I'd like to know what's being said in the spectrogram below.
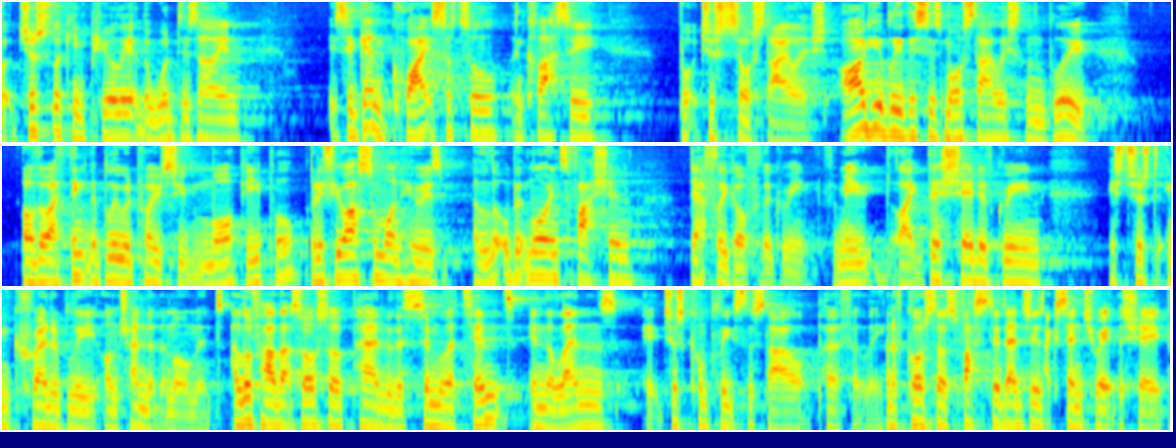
But just looking purely at the wood design, it's again quite subtle and classy, but just so stylish. Arguably, this is more stylish than blue. Although I think the blue would probably suit more people. But if you are someone who is a little bit more into fashion, definitely go for the green. For me, like this shade of green is just incredibly on trend at the moment. I love how that's also paired with a similar tint in the lens. It just completes the style perfectly. And of course, those faceted edges accentuate the shape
